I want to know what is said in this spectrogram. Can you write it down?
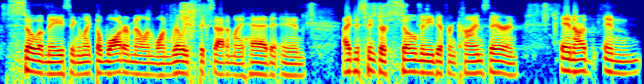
so amazing. Like the watermelon one really sticks out in my head, and I just think there's so many different kinds there. And and are and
